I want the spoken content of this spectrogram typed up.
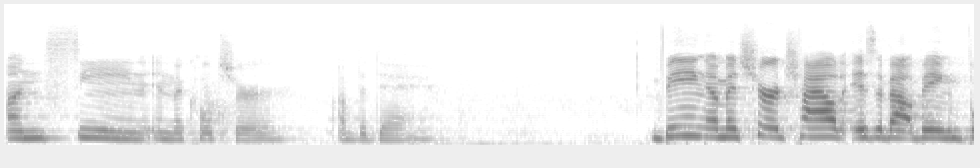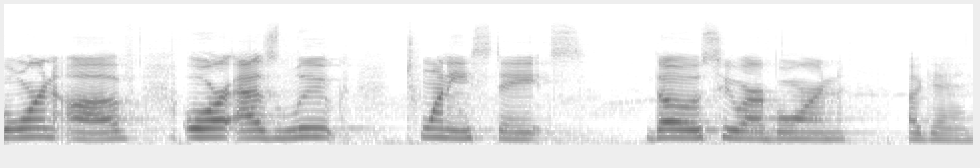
unseen in the culture of the day. Being a mature child is about being born of, or as Luke 20 states, those who are born again.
